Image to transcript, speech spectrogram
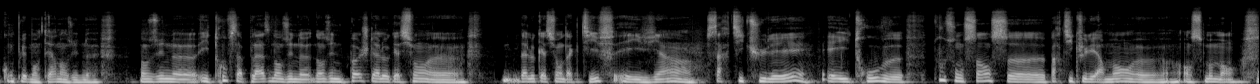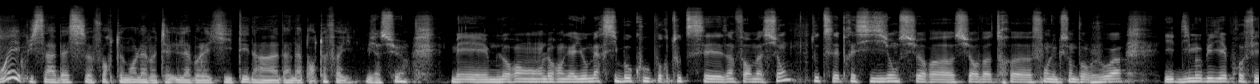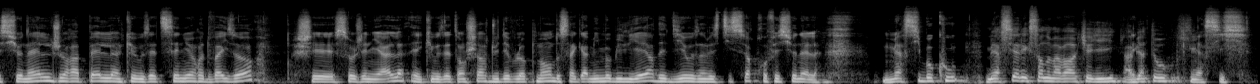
Complémentaire dans une, dans une, il trouve sa place dans une, dans une poche d'allocation euh, d'allocation d'actifs et il vient s'articuler et il trouve tout son sens euh, particulièrement euh, en ce moment. Oui, et puis ça abaisse fortement la, volatilité d'un portefeuille. Bien sûr. Mais Laurent, Laurent Gaillot, merci beaucoup pour toutes ces informations, toutes ces précisions sur, euh, sur votre fonds luxembourgeois d'immobilier professionnel. Je rappelle que vous êtes senior advisor chez Sogenial et que vous êtes en charge du développement de sa gamme immobilière dédiée aux investisseurs professionnels. Merci beaucoup. Merci Alexandre de m'avoir accueilli. À bientôt. Merci.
